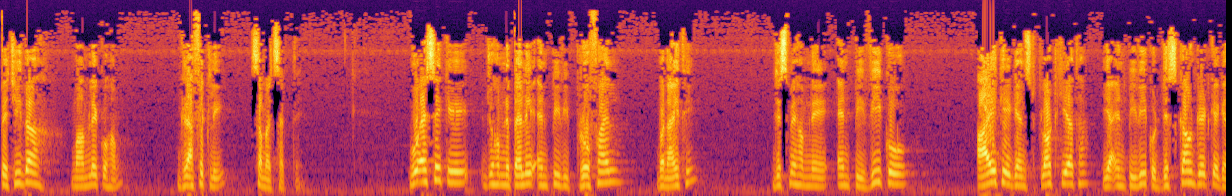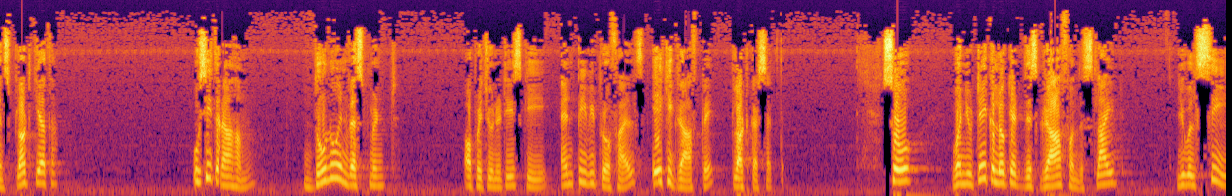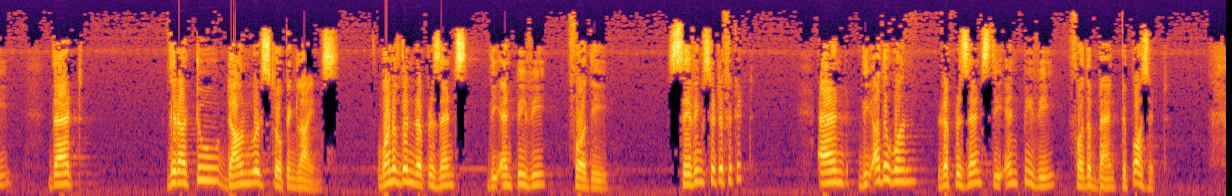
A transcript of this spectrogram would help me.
پیچیدہ معاملے کو ہم graphically سمجھ سکتے ہیں وہ ایسے کہ جو ہم نے پہلے این پی وی پروفائل بنائی تھی جس میں ہم نے این پی وی کو آئی کے اگینسٹ پلاٹ کیا تھا یا این پی وی کو ڈسکاؤنٹ ریٹ کے اگینسٹ پلاٹ کیا تھا اسی طرح ہم دونوں انویسٹمنٹ اپرچونٹیز کی این پی وی پروفائلس ایک ہی گراف پہ پلاٹ کر سکتے so when you take a look at this graph on the slide you will see that there are two downward sloping lines one of them represents the N P V for the saving certificate and the other one represents the NPV for the bank deposit.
